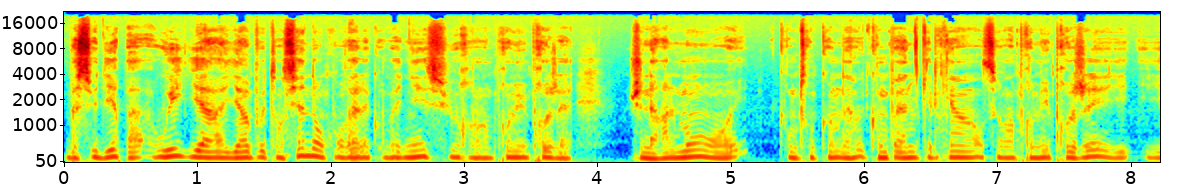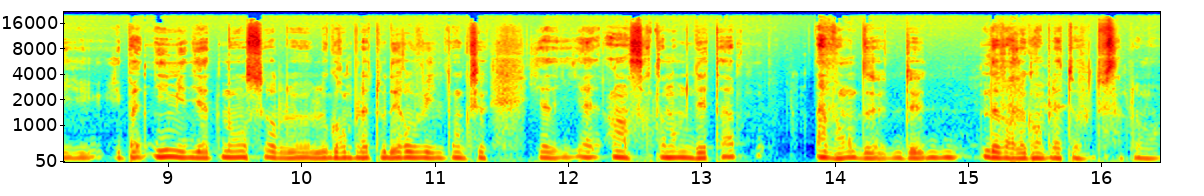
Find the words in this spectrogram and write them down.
bah, se dire bah, oui, il y a un potentiel, donc on va l'accompagner sur un premier projet. Généralement, euh, quand on accompagne quelqu'un sur un premier projet, il n'est pas immédiatement sur le, le grand plateau d'Hérouville. Donc c'est- il y, a- il y a un certain nombre d'étapes avant de- de- d'avoir le grand plateau, tout simplement.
